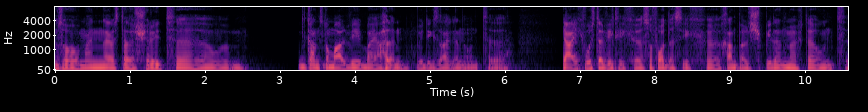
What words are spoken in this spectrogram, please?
so mein erster Schritt. Ganz normal wie bei allen, würde ich sagen. Und ja, ich wusste wirklich sofort, dass ich Handball spielen möchte und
